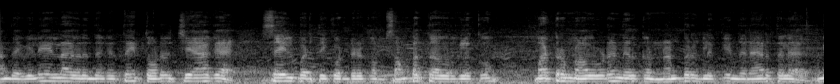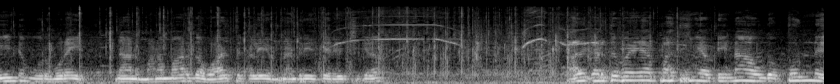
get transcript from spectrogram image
அந்த விலையில்லா விருந்தகத்தை தொடர்ச்சியாக செயல்படுத்தி கொண்டிருக்கும் சம்பத் அவர்களுக்கும் மற்றும் அவருடன் இருக்கும் நண்பர்களுக்கு இந்த நேரத்தில் மீண்டும் ஒரு முறை நான் மனமார்ந்த வாழ்த்துக்களையும் நன்றியை தெரிவிச்சுக்கிறேன். அதுக்கு அடுத்தபடியாக பார்த்தீங்க அப்படின்னா அவங்க பொண்ணு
